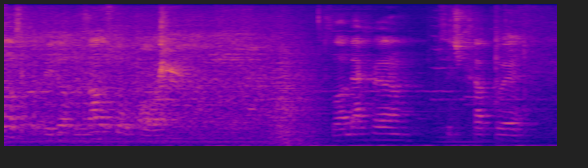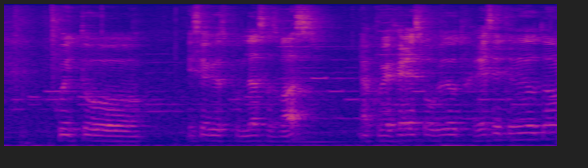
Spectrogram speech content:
Чувствам се като идиот, не знам защо го пробвах. Това бяха всички хакове, които исках да споделя с вас. Ако ви е харесало видеото, харесайте видеото.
